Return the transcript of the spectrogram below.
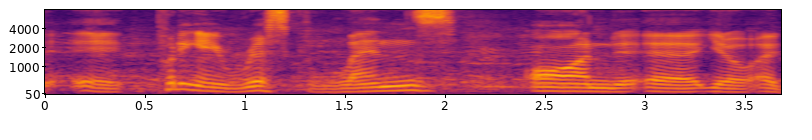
uh, putting a risk lens on uh, you know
